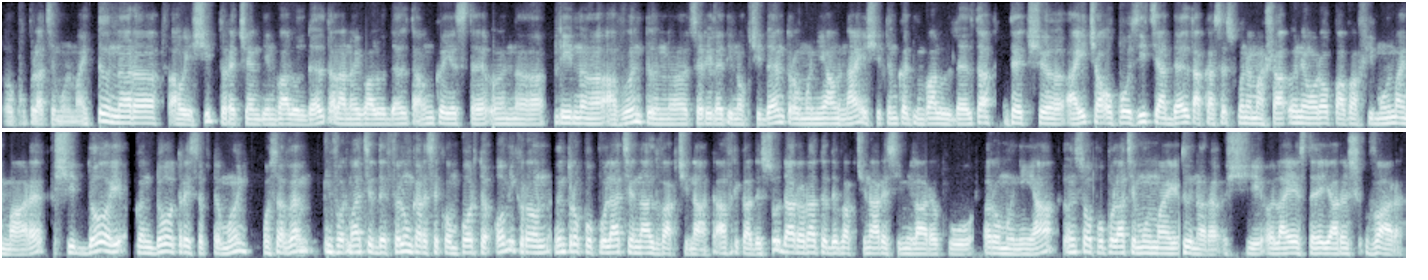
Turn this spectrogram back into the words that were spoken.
O populație mult mai tânără, au ieșit recent din valul Delta la noi valul Delta încă este în uh, plin uh, avânt în uh, țările din Occident, România n-a ieșit încă din valul Delta, deci aici opoziția Delta, ca să spunem așa, în Europa va fi mult mai mare și doi, în două, trei săptămâni o să avem informații de felul în care se comportă Omicron într-o populație înalt vaccinată. Africa de Sud are o rată de vaccinare similară cu România, însă o populație mult mai tânără și la este iarăși vară.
